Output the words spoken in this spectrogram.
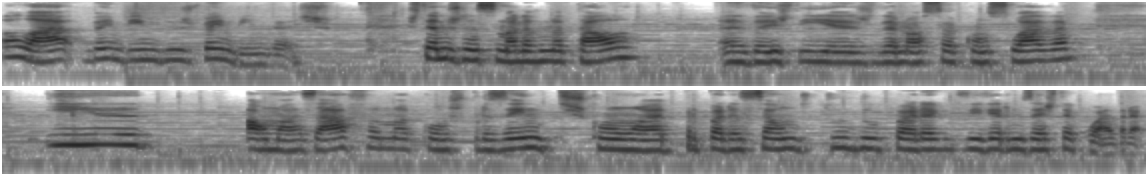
Olá, bem-vindos, bem-vindas. Estamos na semana de Natal, a dois dias da nossa consoada, e eh, há uma azáfama com os presentes, com a preparação de tudo para vivermos esta quadra.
